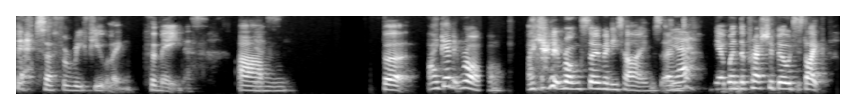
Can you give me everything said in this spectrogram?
better for refueling for me. Yes. Um, Yes. but I get it wrong. I get it wrong so many times. And Yeah. yeah, when the pressure builds, it's like,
